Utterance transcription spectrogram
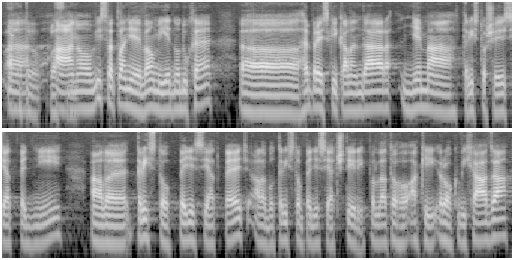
ako to vlastne... Áno, vysvetlenie je veľmi jednoduché. Uh, hebrejský kalendár nemá 365 dní, ale 355 alebo 354 podľa toho, aký rok vychádza.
